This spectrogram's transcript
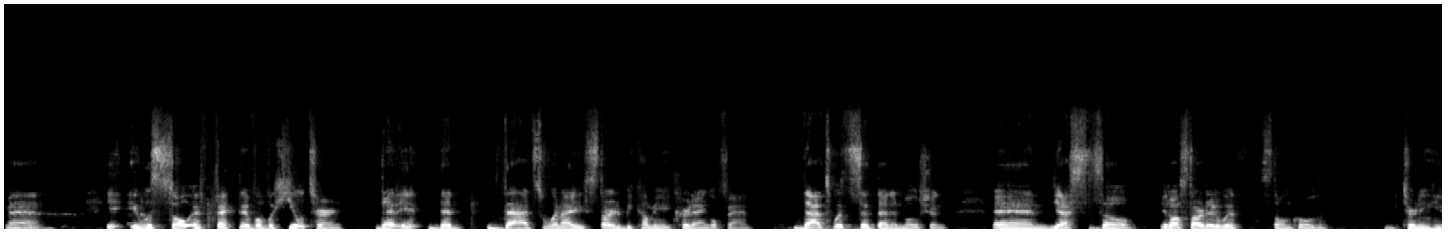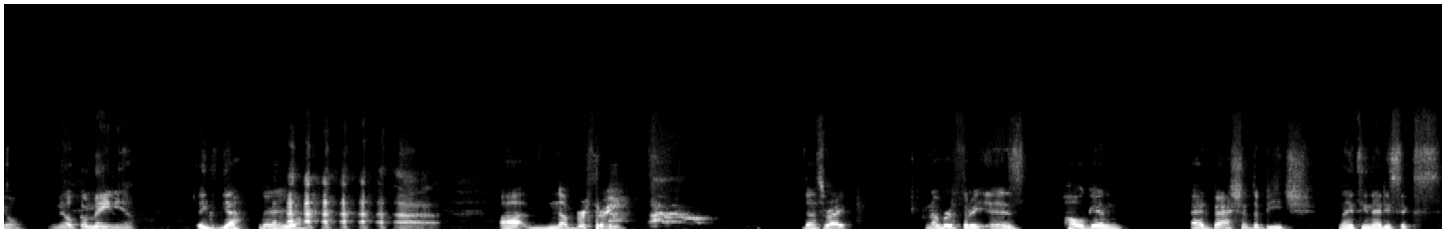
Man it, it was so effective of a heel turn that it that that's when i started becoming a kurt angle fan that's what set that in motion. And yes so it all started with stone cold turning heel. Milkomania. Yeah there you go. Uh number three. That's right. Number three is hogan at bash at the beach 1996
